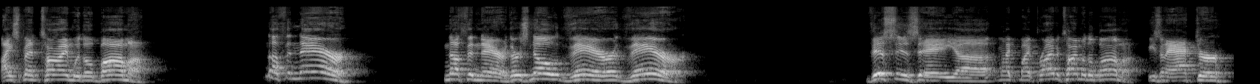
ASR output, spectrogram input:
I spent time with Obama. Nothing there. Nothing there. There's no there there. This is a uh, my, my private time with Obama. He's an actor.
